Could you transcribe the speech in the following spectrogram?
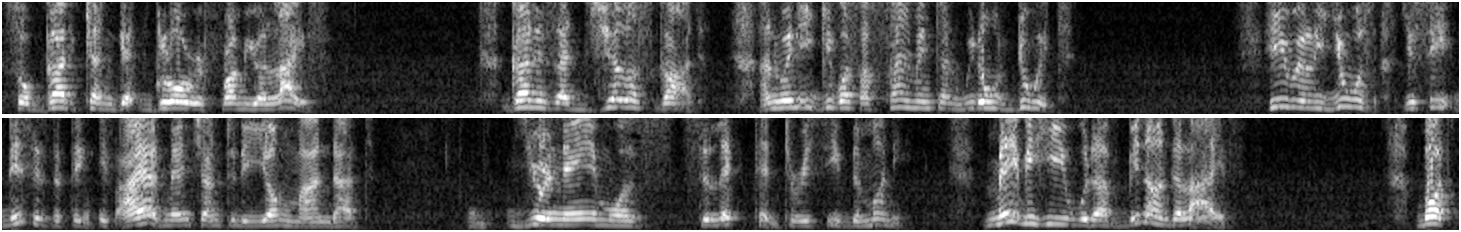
so God can get glory from your life. God is a jealous God. And when he give us assignment and we don't do it, he will use, you see, this is the thing. If I had mentioned to the young man that your name was selected to receive the money, maybe he would have been on the live. But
